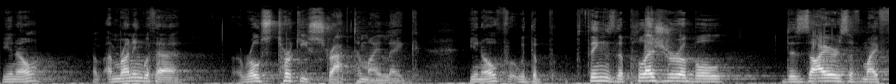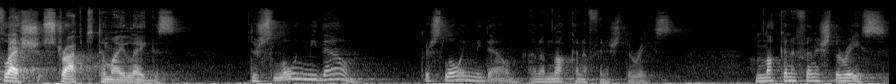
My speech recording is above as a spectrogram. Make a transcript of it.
You know, I'm running with a, a roast turkey strapped to my leg, you know, for, with the things, the pleasurable desires of my flesh strapped to my legs. They're slowing me down. They're slowing me down, and I'm not going to finish the race. I'm not going to finish the race.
